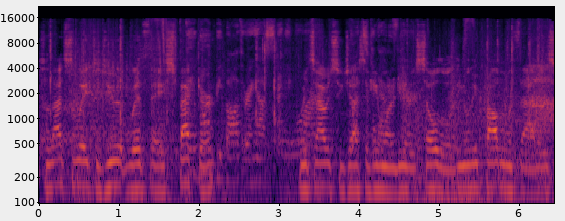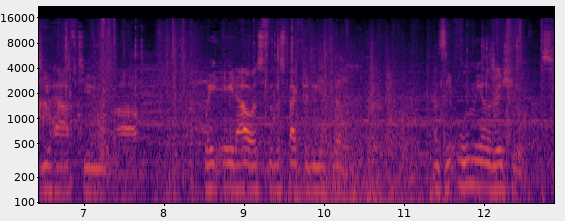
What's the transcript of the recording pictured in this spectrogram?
So that's the way to do it with a Spectre, won't be bothering us anymore. which I would suggest if you want to do this solo. The only problem with that is you have to um, wait 8 hours for the Spectre to get built. That's the only other issue with this.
